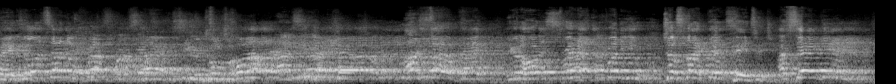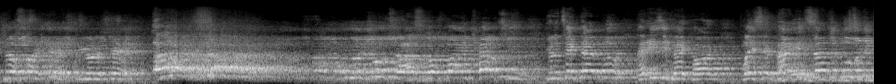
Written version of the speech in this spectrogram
baby. I see you don't pull out. I said, back. You're gonna hold it straight out in front of you, just like this. I say again, just like this. You understand? That EZ Pay card, place it back inside the blue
